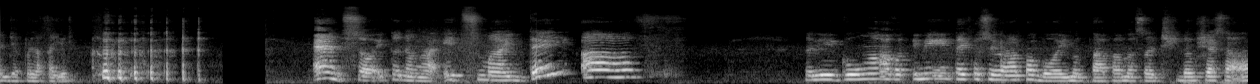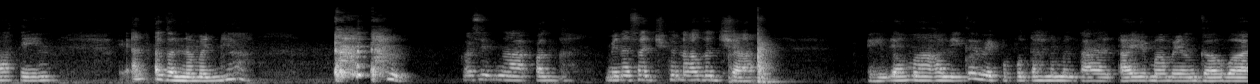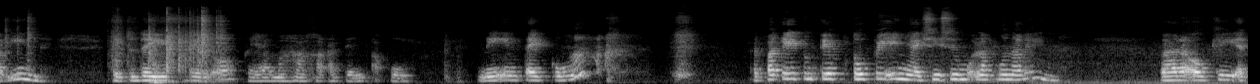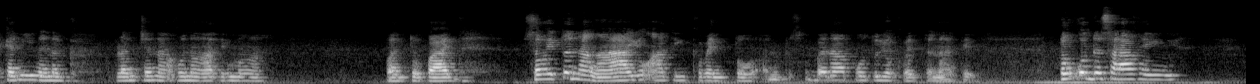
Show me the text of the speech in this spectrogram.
andyan pala kayo. And so, ito na nga, it's my day off. Naligo nga ako iniintay ko si Papa Boy, magpapamassage daw siya sa akin. Eh, ang tagal naman niya. Kasi nga, pag minasage ko na agad siya, eh, hindi ako makakaligo. May pupuntahan naman tayo, tayo mamayang gawain. Eh, today is day off, kaya makaka-attend ako. Niintay ko nga. At pati itong tupiin niya, isisimulan ko na rin. Para okay. At kanina nagplansya na ako ng ating mga pantupad. So, ito na nga yung ating kwento. Ano ba sa ba yung kwento natin? Tungkol na sa aking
